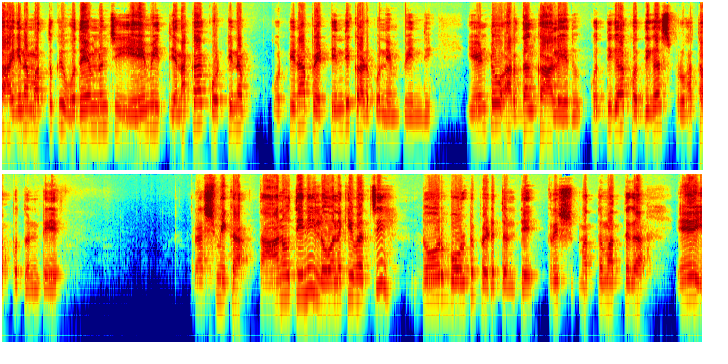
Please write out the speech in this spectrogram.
తాగిన మత్తుకి ఉదయం నుంచి ఏమీ తినక కొట్టిన కొట్టిన పెట్టింది కడుపు నింపింది. ఏంటో అర్థం కాలేదు. కొద్దిగా కొద్దిగా స్పృహ తప్పుతుంటే రష్మిక తాను తిని లోనికి వచ్చి డోర్ బోల్ట్ పెడుతుంటే క్రిష్ మత్తుమత్తుగా ఏయ్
